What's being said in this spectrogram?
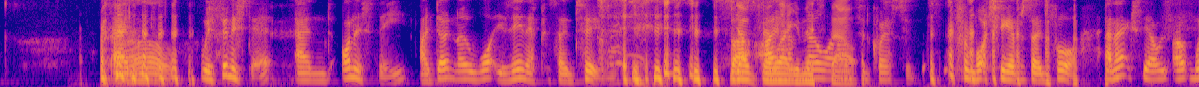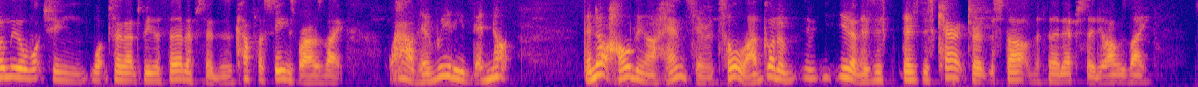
And Oh. we finished it, and honestly, I don't know what is in episode two. but Don't feel I like have you no missed out. unanswered questions from watching episode four. And actually, I was uh, when we were watching what turned out to be the third episode. There's a couple of scenes where I was like, "Wow, they're really they're not they're not holding our hands here at all." I've got to, you know, there's this there's this character at the start of the third episode who I was like,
